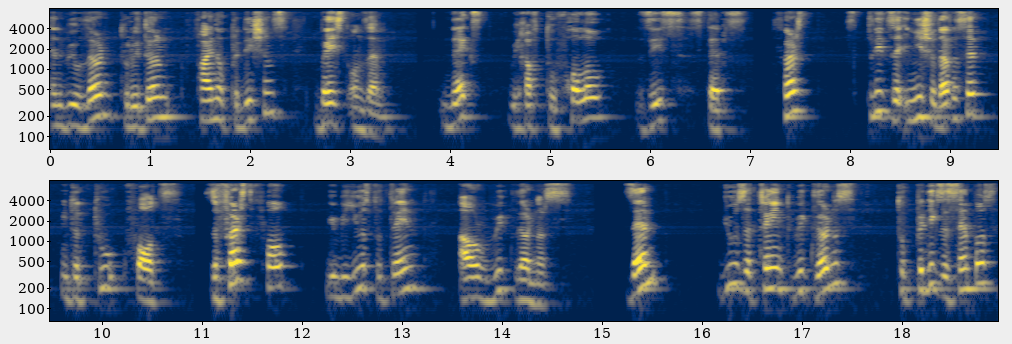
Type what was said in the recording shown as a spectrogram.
and we will learn to return final predictions based on them. Next, we have to follow these steps. First, split the initial dataset into two folds. The first fold will be used to train our weak learners. Then, use the trained weak learners to predict the samples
